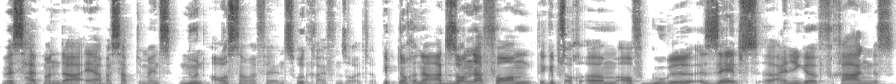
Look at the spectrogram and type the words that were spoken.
weshalb man da eher bei Subdomains nur in Ausnahmefällen zurückgreifen sollte. Gibt noch eine Art Sonderform, da gibt's auch ähm, auf Google selbst äh, einige Fragen, das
